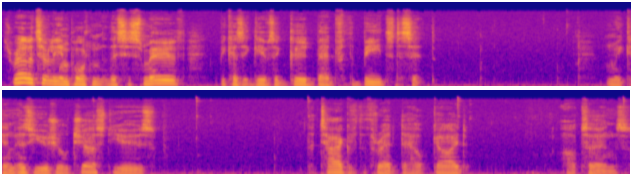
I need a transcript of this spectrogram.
It's relatively important that this is smooth because it gives a good bed for the beads to sit. And we can, as usual, just use the tag of the thread to help guide our turns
